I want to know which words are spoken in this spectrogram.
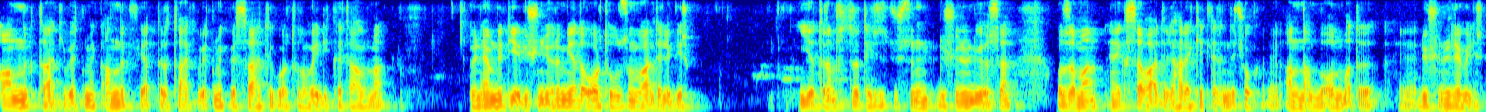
anlık takip etmek, anlık fiyatları takip etmek ve saatlik ortalamayı dikkate almak önemli diye düşünüyorum. Ya da orta uzun vadeli bir yatırım stratejisi düşün- düşünülüyorsa o zaman e, kısa vadeli hareketlerinde çok e, anlamlı olmadığı e, düşünülebilir.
